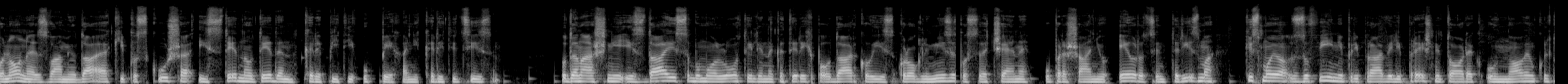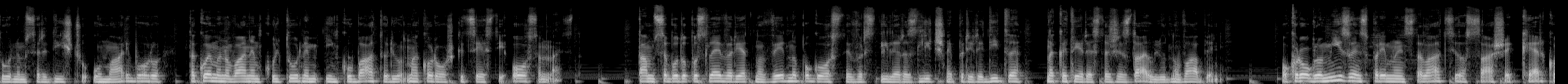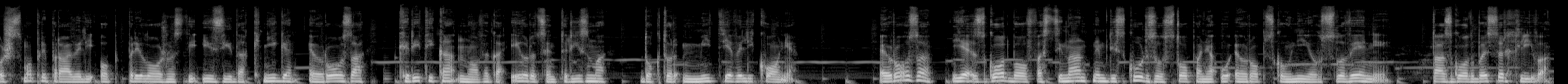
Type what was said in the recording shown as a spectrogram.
Ponovno je z vami oddaja, ki poskuša iz tedna v teden krepiti upehani kriticizem. V današnji izdaji se bomo lotili nekaterih poudarkov iz krogli mize posvečene vprašanju eurocentrizma, ki smo jo Zofijini pripravili prejšnji torek v novem kulturnem središču v Mariboru, tako imenovanem kulturnem inkubatorju na Koroški cesti 18. Tam se bodo poslej verjetno vedno pogoste vrstile različne prireditve, na katere ste že zdaj vljudno vabljeni. Okroglo mizo in spremno instalacijo Saše Kerkoš smo pripravili ob priložnosti izida knjige Euroza Kritika novega eurocentrizma dr. Mitje Velikonje. Euroza je zgodba o fascinantnem diskurzu vstopanja v Evropsko unijo v Sloveniji. Ta zgodba je srhljiva.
